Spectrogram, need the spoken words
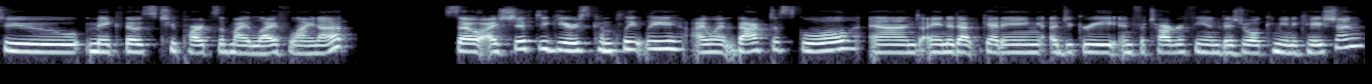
to make those two parts of my life line up. So I shifted gears completely. I went back to school and I ended up getting a degree in photography and visual communication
